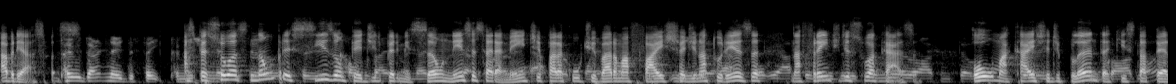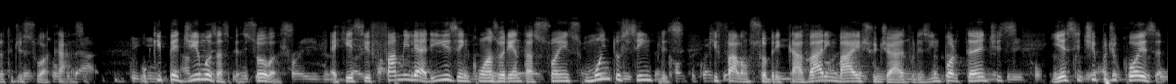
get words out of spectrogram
Abre aspas. As pessoas não precisam pedir permissão necessariamente para cultivar uma faixa de natureza na frente de sua casa ou uma caixa de planta que está perto de sua casa. O que pedimos às pessoas é que se familiarizem com as orientações muito simples que falam sobre cavar embaixo de árvores importantes e esse tipo de coisa,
